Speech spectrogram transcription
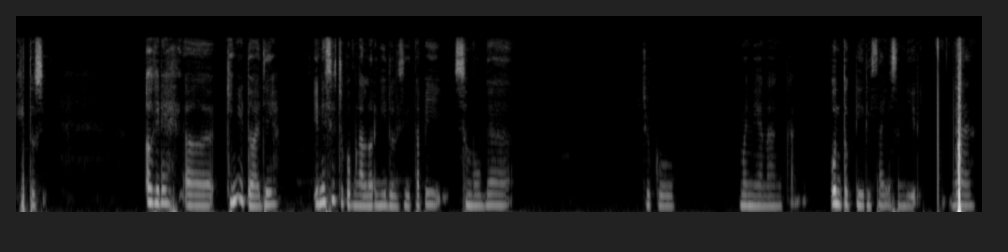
Itu sih. Oke deh kayaknya itu aja ya ini sih cukup ngalor ngidul sih tapi semoga cukup menyenangkan untuk diri saya sendiri. Dah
